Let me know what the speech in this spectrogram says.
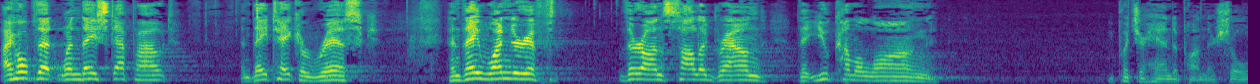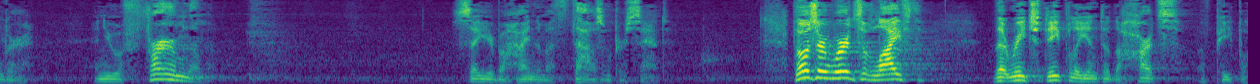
I hope that when they step out and they take a risk and they wonder if they're on solid ground, that you come along, you put your hand upon their shoulder and you affirm them. Say you're behind them a thousand percent. Those are words of life that reach deeply into the hearts of people.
